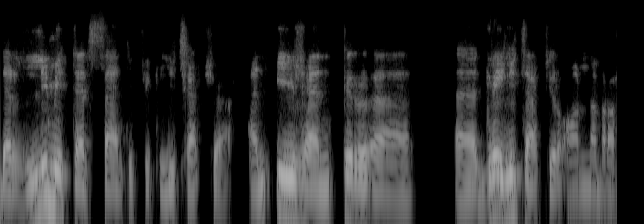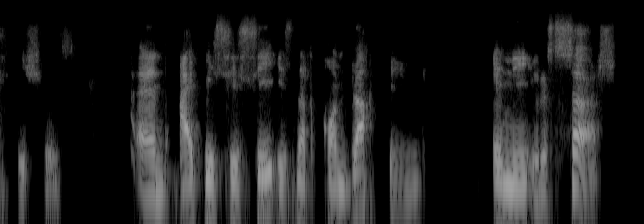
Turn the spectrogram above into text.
there's limited scientific literature and even uh, uh, gray literature on a number of issues. And IPCC is not conducting any research,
